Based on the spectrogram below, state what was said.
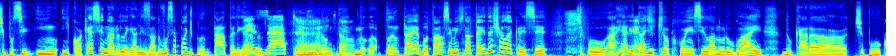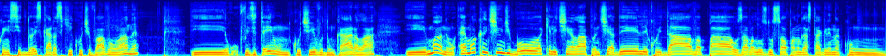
Tipo, se em, em, qualquer cenário legalizado, você pode plantar, tá ligado? Exato. É, não, então. No, plantar é botar uma semente na terra e deixar ela crescer. Tipo, a realidade que eu conheci lá no Uruguai, do cara. Tipo, conheci dois caras que cultivavam lá, né? E eu visitei um cultivo de um cara lá. E, mano, é mó cantinho de boa que ele tinha lá, a plantinha dele, cuidava, pá, usava a luz do sol para não gastar grana com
